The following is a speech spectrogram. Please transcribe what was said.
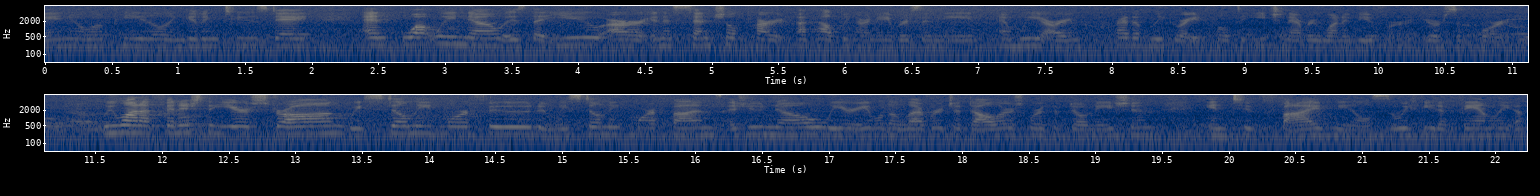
annual appeal, and Giving Tuesday. And what we know is that you are an essential part of helping our neighbors in need, and we are incredibly grateful to each and every one of you for your support. We want to finish the year strong. We still need more food and we still need more funds. As you know, we are able to leverage a dollar's worth of donation into five meals. So we feed a family of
